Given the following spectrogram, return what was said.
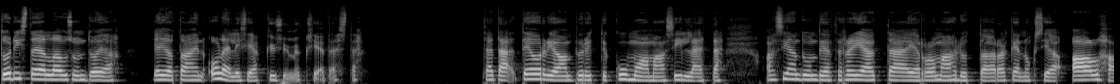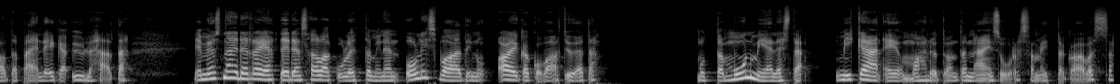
todistajan lausuntoja ja jotain oleellisia kysymyksiä tästä. Tätä teoriaa on pyritty kumoamaan sillä, että asiantuntijat räjäyttää ja romahduttaa rakennuksia alhaalta päin eikä ylhäältä. Ja myös näiden räjähteiden salakuljettaminen olisi vaatinut aika kovaa työtä. Mutta mun mielestä mikään ei ole mahdotonta näin suuressa mittakaavassa.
